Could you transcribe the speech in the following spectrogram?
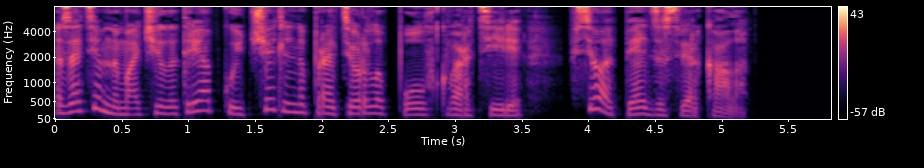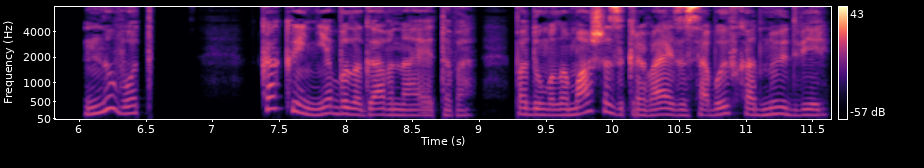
Затем намочила тряпку и тщательно протерла пол в квартире. Все опять засверкало. «Ну вот, как и не было говна этого», — подумала Маша, закрывая за собой входную дверь.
